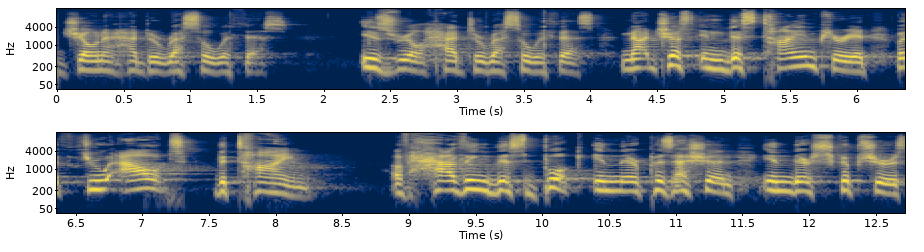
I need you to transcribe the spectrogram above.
Jonah had to wrestle with this. Israel had to wrestle with this, not just in this time period, but throughout the time of having this book in their possession, in their scriptures,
